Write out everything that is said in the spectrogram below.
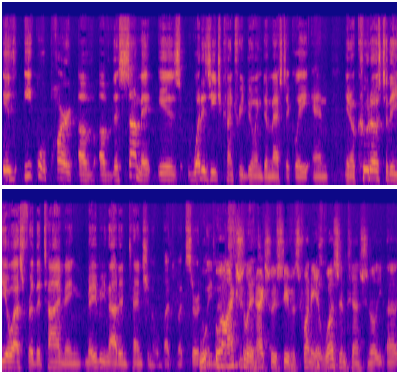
is equal part of, of the summit is what is each country doing domestically and you know kudos to the US for the timing maybe not intentional but but certainly well, well actually actually Steve it's funny it was intentional uh,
